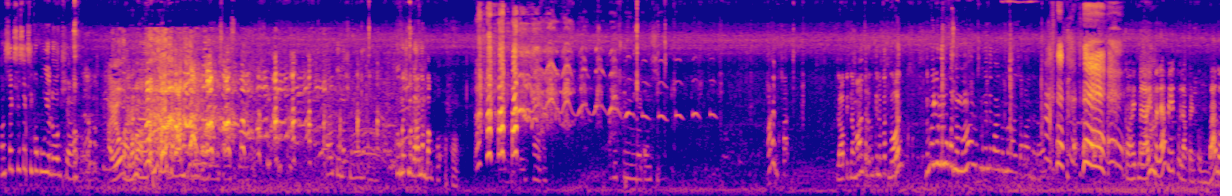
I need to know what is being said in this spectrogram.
Ang sexy-sexy ko kung luwag siya. Ayaw, ba? Ay, too much na. Too much magaan ang bangko. Ay, may onsi. Ay, baka. Lapit naman, talagang tinapat doon. Lumayo ka naman. Mas maganda tayo sa camera. Kahit malayo malapit, wala pa rin kong bago.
